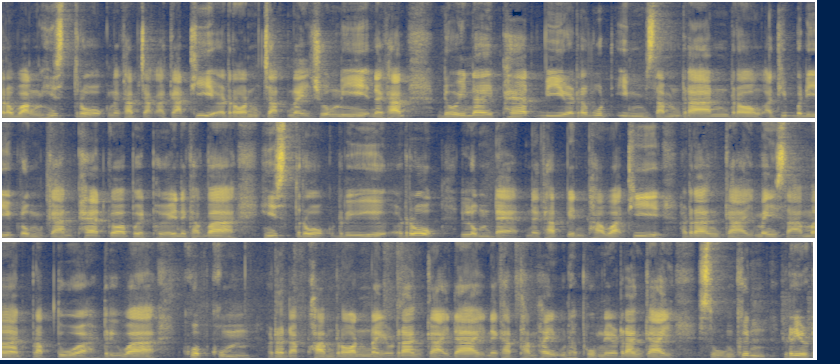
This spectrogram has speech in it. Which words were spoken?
ระวังฮิสโตรกนะครับจากอากาศที่ร้อนจัดในช่วงนี้นะครับ โดยนายแพทย์วีรวุฒิอิ่มสำราญรองอธิบดีกรมการแพทย์ก็เปิดเผยนะครับว่าฮิสโตรกหรือโรคลมแดดนะครับเป็นภาวะที่ร่างกายไม่สามารถปรับตัว หรือว่าควบคุมระดับความร้อนในร่างกายได้นะครับทำให้อุณหภูมิในร่างกายสูงขึ้น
